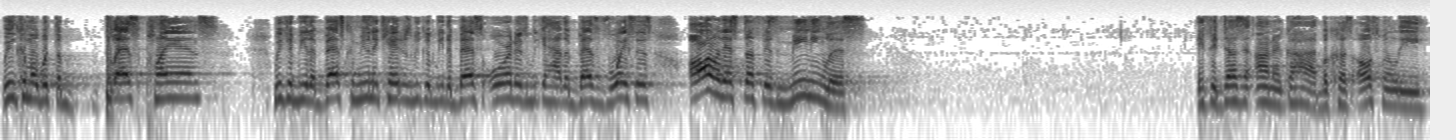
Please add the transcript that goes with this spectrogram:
We can come up with the best plans. We can be the best communicators. We can be the best orators. We can have the best voices. All of that stuff is meaningless if it doesn't honor God, because ultimately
